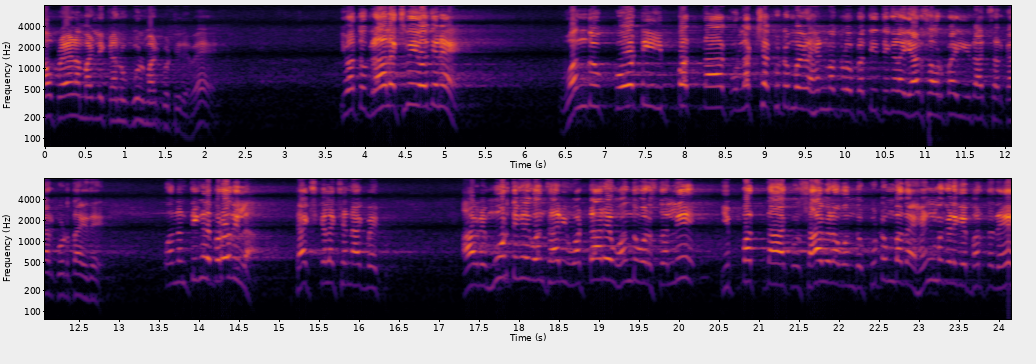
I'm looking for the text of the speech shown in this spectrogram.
ನಾವು ಪ್ರಯಾಣ ಮಾಡಲಿಕ್ಕೆ ಅನುಕೂಲ ಮಾಡಿಕೊಟ್ಟಿದ್ದೇವೆ. ಇವತ್ತು ಗೃಹಲಕ್ಷ್ಮಿ ಯೋಜನೆ. ಒಂದು ಕೋಟಿ ಇಪ್ಪತ್ನಾಲ್ಕು ಲಕ್ಷ ಕುಟುಂಬಗಳ ಹೆಣ್ಮಕ್ಳು ಪ್ರತಿ ತಿಂಗಳ ಎರಡು ಸಾವಿರ ರೂಪಾಯಿ ರಾಜ್ಯ ಸರ್ಕಾರ ಕೊಡ್ತಾ ಇದೆ. ಒಂದೊಂದು ತಿಂಗಳು ಬರೋದಿಲ್ಲ. ಟ್ಯಾಕ್ಸ್ ಕಲೆಕ್ಷನ್ ಆಗಬೇಕು. ಆದರೆ ಮೂರು ತಿಂಗಳಿಗೆ ಒಂದು ಸಾರಿ ಒಟ್ಟಾರೆ ಒಂದು ವರ್ಷದಲ್ಲಿ ಇಪ್ಪತ್ನಾಲ್ಕು ಸಾವಿರ ಒಂದು ಕುಟುಂಬದ ಹೆಣ್ಮಗಳಿಗೆ ಬರ್ತದೆ.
